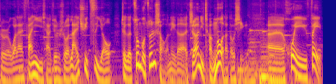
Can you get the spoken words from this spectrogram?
就是我来翻译一下，就是说来去自由，这个遵不遵守那个，只要你承诺的都行。呃，会费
